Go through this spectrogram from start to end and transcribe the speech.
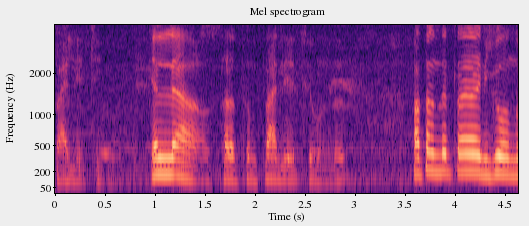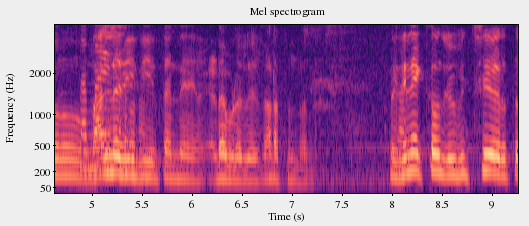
പാലിയേറ്റീവ് എല്ലാ സ്ഥലത്തും പാലിയേറ്റീവ് ഉണ്ട്. പത്തനംതിട്ട എനിക്ക് തോന്നുന്നു നല്ല രീതിയിൽ തന്നെ ഇടപെടൽ നടത്തുന്നുണ്ട്. അപ്പോൾ ഇതിനെയൊക്കെ ഒന്ന് ഒരുമിച്ച് ചേർത്ത്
